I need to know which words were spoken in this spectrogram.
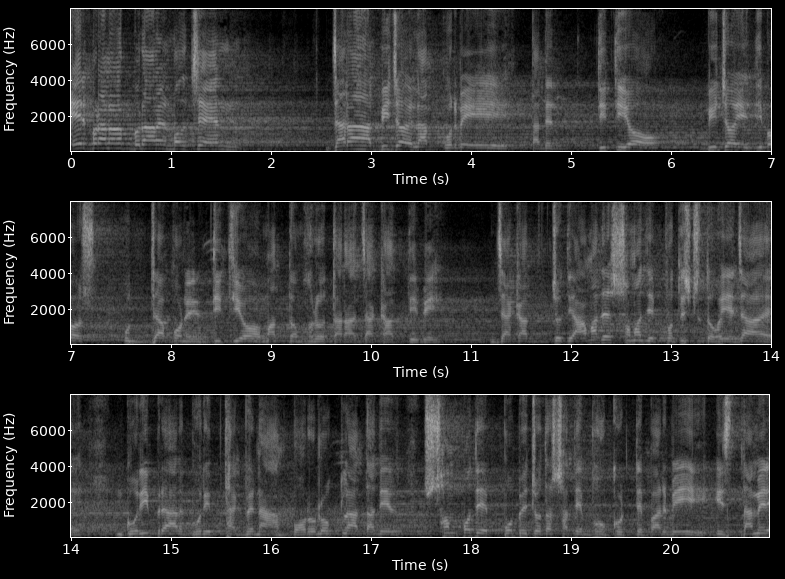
এরপর আল্লাহ রাব্বুল আলামিন বলছেন, যারা বিজয় লাভ করবে, তাদের দ্বিতীয় বিজয় দিবস উদযাপনের দ্বিতীয় মাধ্যম হলো তারা জাকাত দেবে। জাকাত যদি আমাদের সমাজে প্রতিষ্ঠিত হয়ে যায়, গরিবরা আর গরিব থাকবে না বড় লোকরা তাদের সম্পদের পবিত্রতার সাথে ভোগ করতে পারবে। ইসলামের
